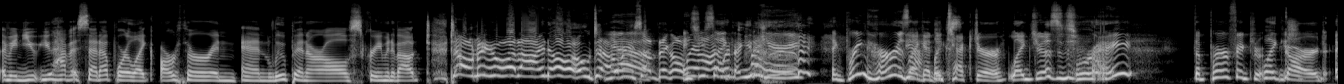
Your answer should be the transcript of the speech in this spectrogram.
I mean, you you have it set up where like Arthur and and Lupin are all screaming about, "Tell me what I know. Tell Yeah. me something only And she's I like, would. You know, Harry." Like bring her as Yeah, like a like- detector. Like just right? The perfect Like, guard.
